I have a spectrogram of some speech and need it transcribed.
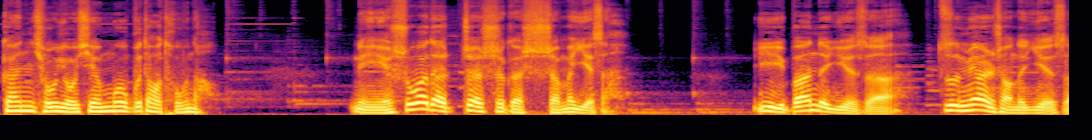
甘球有些摸不到头脑，你说的这是个什么意思？一般的意思，字面上的意思，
